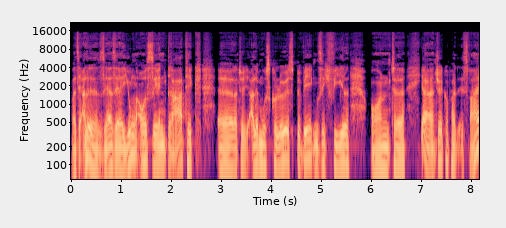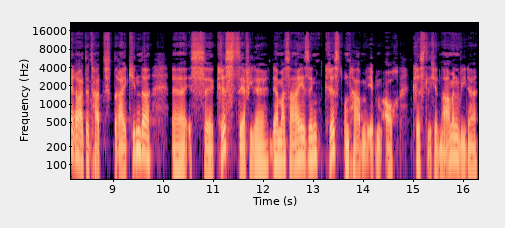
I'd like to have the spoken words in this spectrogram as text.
weil sie alle sehr, sehr jung aussehen, drahtig, äh, natürlich alle muskulös, bewegen sich viel. Und äh, ja, Jacob hat, ist verheiratet, hat drei Kinder, äh, ist äh, Christ. Sehr viele der Maasai sind Christ und haben eben auch christliche Namen, wie der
